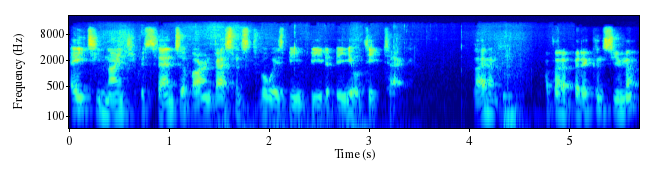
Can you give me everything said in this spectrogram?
80, 90% of our investments have always been B2B or deep tech. I don't, I've done a bit of consumer,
